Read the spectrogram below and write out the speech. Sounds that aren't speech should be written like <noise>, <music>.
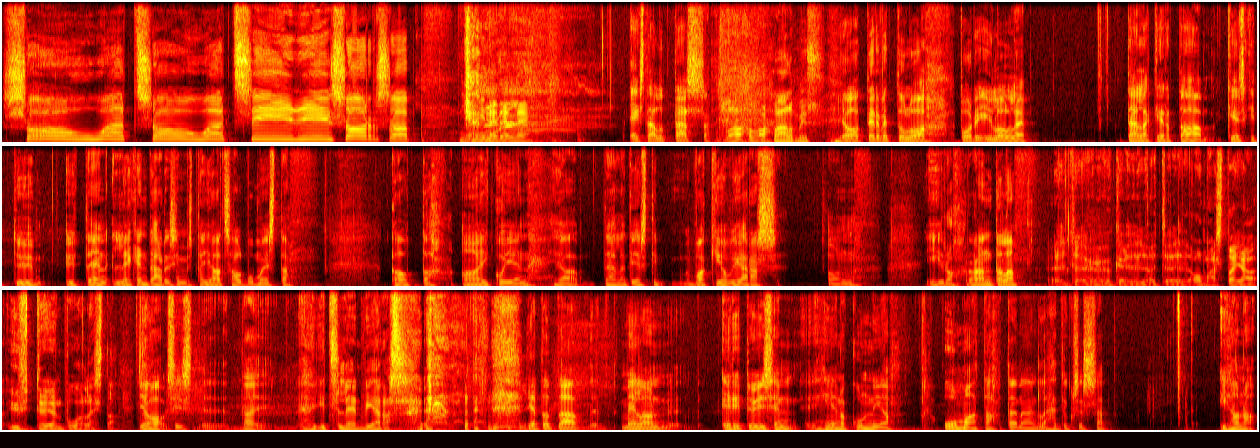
So what, so what, sinisorsa. Ja niin edelleen. Eikö tämä ollut tässä? Vahva. Valmis. Joo, tervetuloa Podi Ilolle. Tällä kertaa keskittyy yhteen legendaarisimmista jatsalbumeista kautta aikojen. Ja täällä tietysti vakiovieras on Iiro Rantala. Omasta ja yhtyön puolesta. Joo, siis tai itselleen vieras. <laughs> ja tota, meillä on erityisen hieno kunnia omata tänään lähetyksessä ihana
